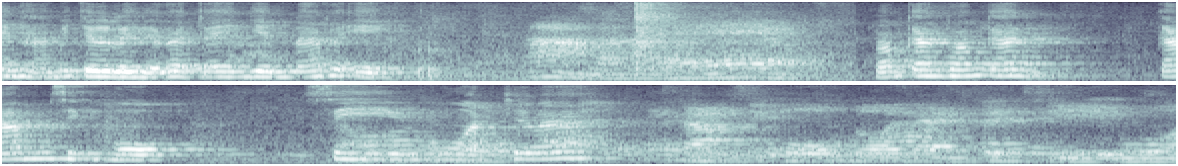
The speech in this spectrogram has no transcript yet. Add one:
ยังหาไม่เจอเลยเดี๋ยวก็ใจเย็นๆนะพระเอกอ่ามาแล้วพร้อมกันพร้อมกันกรรมสิบหกสี่หมวดใช่ไหมกรรมสิบหกโดยแบ่งเป็นสี่หมว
